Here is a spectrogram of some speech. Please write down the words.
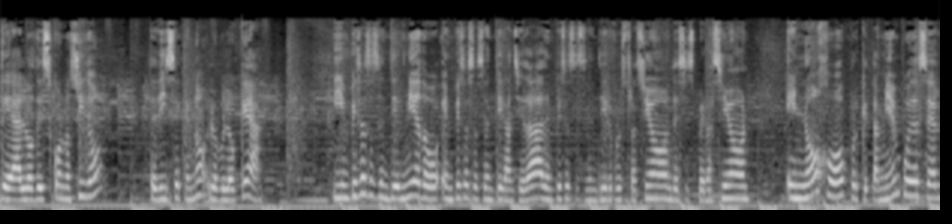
de a lo desconocido, te dice que no, lo bloquea y empiezas a sentir miedo, empiezas a sentir ansiedad, empiezas a sentir frustración, desesperación, enojo, porque también puede ser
